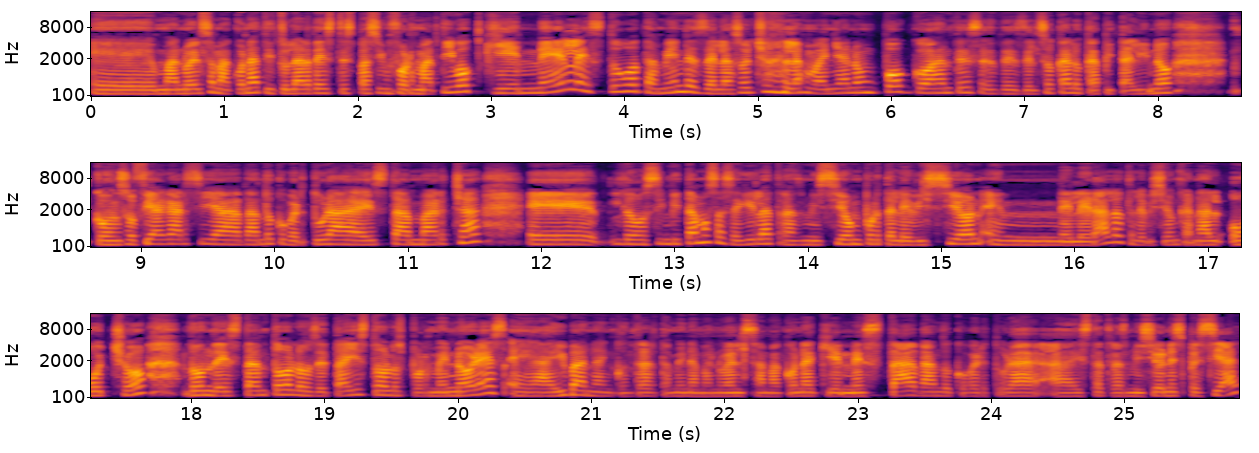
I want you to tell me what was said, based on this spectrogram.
eh, Manuel Zamacona, titular de este espacio informativo, quien él estuvo también desde las 8 de la mañana, un poco antes, eh, desde el Zócalo Capitalino, con Sofía García dando cobertura a esta marcha. Eh, los invitamos a seguir la transmisión por televisión en el Heraldo Televisión Canal 8, donde están todos los detalles, todos los pormenores. ahí van a encontrar también a Manuel Zamacona, quien está dando cobertura a esta transmisión especial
